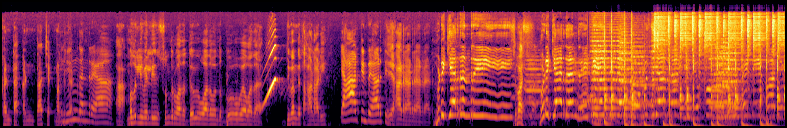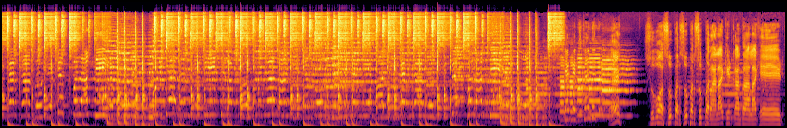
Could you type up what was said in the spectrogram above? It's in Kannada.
ಕಂಠ ಕಂಠ ಚೆಕ್ ಮಾಡ್ಬೇಕು ಹಿಂಗಂದ್ರೆ ಆ, ಆ ಮೊದಲು ನೀವೆಲ್ಲಿ ಸುಂದರವಾದ ದೈವ್ಯವಾದ ಒಂದು ಭವ್ಯವಾದ ದಿವಂಗತ ಹಾಡು ಹಾಡಿ ಹಾಡ್ತೀನಿ. ಹಾಡ್ತೀನ್ರಿ ಏ ಹಾಡ್ತೀನಿ ಹಾಡ್ರಿ ಹಾಡ್ರಿ ಹಾಡ್ರಿ ಹಾಡ್ರಿ. ಹುಡುಗ್ಯಾರಂದ್ರಿ ಸುಭಾಷ್. ಹುಡುಗಿಯರಂದ್ರಿ ಸುಬ ಸೂಪರ್ ಸೂಪರ್ ಸೂಪರ್. ಅಲಾಕ್ ಹಿಟ್ ಕಾಂತ ಅಲಾಕ್ ಹಿಟ್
